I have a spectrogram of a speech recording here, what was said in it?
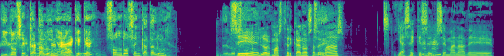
Y dos en Cataluña, ¿no? ¿Qué, Son dos en Cataluña. sí, los más cercanos además. Ya sé que es en semana de,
